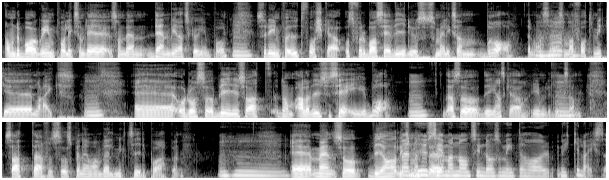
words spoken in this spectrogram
om du bara går in på liksom det som den, den vill att du ska gå in på, Mm. så du är in på utforska och så får du bara se videos som är liksom bra, eller man säger, Mhm. som har fått mycket likes. Mm. Eh, och då så blir det så att de, alla videos du ser är ju bra. Mm. Alltså det är ganska rimligt Mm. liksom. Så att därför så spenderar man väldigt mycket tid på appen. Eh, men så vi har liksom Men hur inte, ser man någonsin de som inte har mycket likes då?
